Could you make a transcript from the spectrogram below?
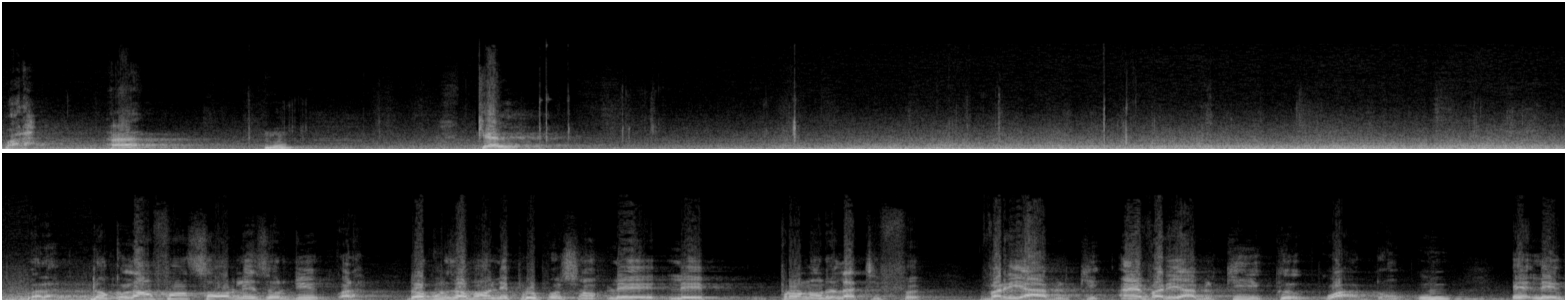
Voilà. Hein? Hmm? Quel? Voilà. Donc l'enfant sort les ordures. Voilà. Donc nous avons les proportions, les, les pronoms relatifs variables, qui, invariables, qui, que, quoi, dont, où, et les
